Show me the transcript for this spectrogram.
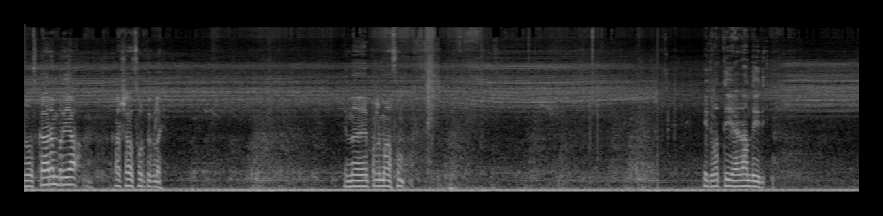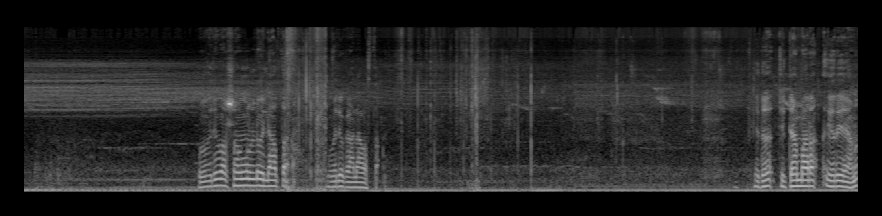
നമസ്കാരം പ്രിയ കർഷക സുഹൃത്തുക്കളെ. ഇന്ന് ഏപ്രിൽ മാസം ഇരുപത്തി ഏഴാം തീയതി. ഒരു വർഷങ്ങളിലും ഇല്ലാത്ത ഒരു കാലാവസ്ഥ. ഇത് ചുറ്റാമ്പാറ ഏരിയയാണ്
